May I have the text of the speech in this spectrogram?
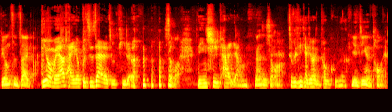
不用自在的，因为我们要谈一个不自在的主题了。什么？凝视太阳？那是什么？是不是听起来就很痛苦呢？眼睛很痛哎、欸。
